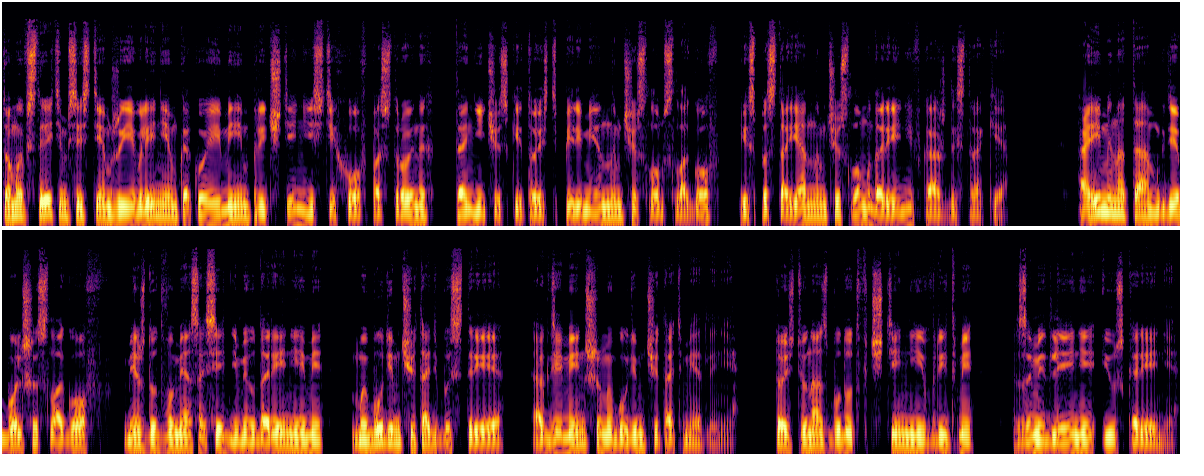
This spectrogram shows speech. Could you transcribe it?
то мы встретимся с тем же явлением, какое имеем при чтении стихов, построенных тонически, то есть переменным числом слогов и с постоянным числом ударений в каждой строке. А именно там, где больше слогов, между двумя соседними ударениями, мы будем читать быстрее, а где меньше мы будем читать медленнее. То есть у нас будут в чтении в ритме замедление и ускорение.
